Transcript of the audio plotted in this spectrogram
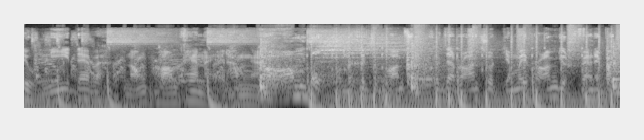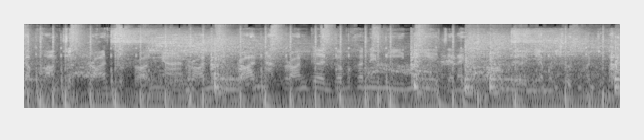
ดูนิดได้ปะน้องพร้อมแค่ไหนทำงานพร้อมบุกมันก็จะพร้อมสุดก็จะร้อนสุดยังไม่พร้อมหยุดแฟนในปากก็พร้อมจุดร้อนสุดร้อนงานร้อนเกินร้อนหนักร้อนเกินก็ไม่ค่อยได้มีนี่จะได้ก็พร้อมเดินย่ามาฉุดมันจะพา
